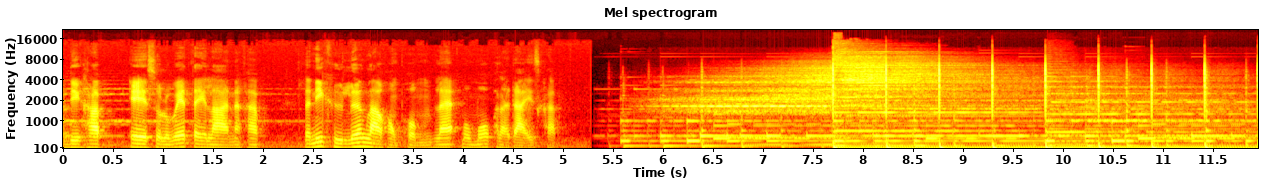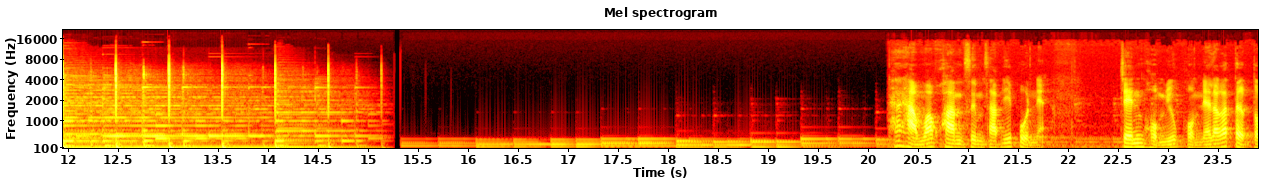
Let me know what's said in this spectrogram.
วัสดีครับ เอสุรเวทไตรลานนะครับ และนี่คือเรื่องราวของผมและโมโมพาราไดส์ครับ ถ้าถามว่าความซึมซับญี่ปุ่นเนี่ย จนผมยุคผมเนี่ยเราก็เติบโต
